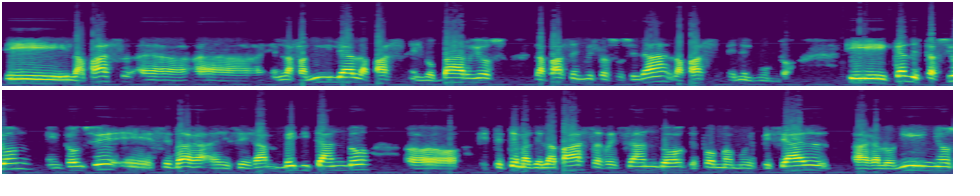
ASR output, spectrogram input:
Y la paz en la familia, la paz en los barrios, la paz en nuestra sociedad, la paz en el mundo. Y cada estación, entonces, se, va, se va meditando uh, este tema de la paz, rezando de forma muy especial para los niños,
